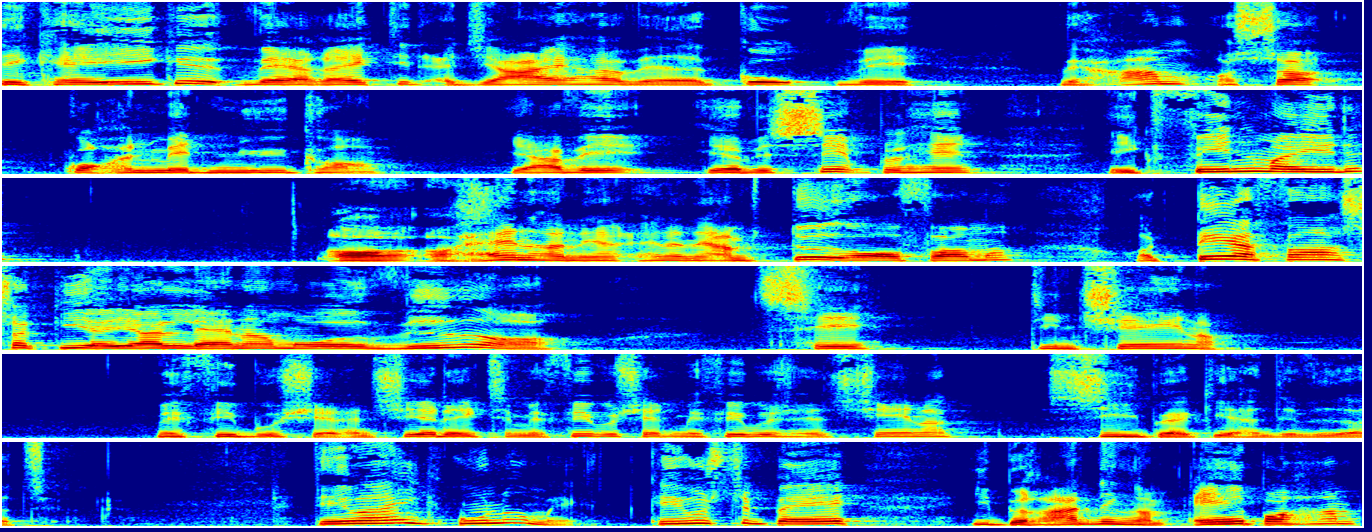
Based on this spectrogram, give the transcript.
det kan ikke være rigtigt, at jeg har været god ved, ved ham, og så går han med den nye kong. Jeg vil, jeg vil simpelthen ikke finde mig i det, og, og han, har, han er nærmest død over for mig, og derfor så giver jeg landområdet videre til din tjener, Mephibosheth. Han siger det ikke til Mephibosheth, Mephibosheths tjener, Siba giver han det videre til. Det var ikke unormalt. Kan I huske tilbage i beretningen om Abraham?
